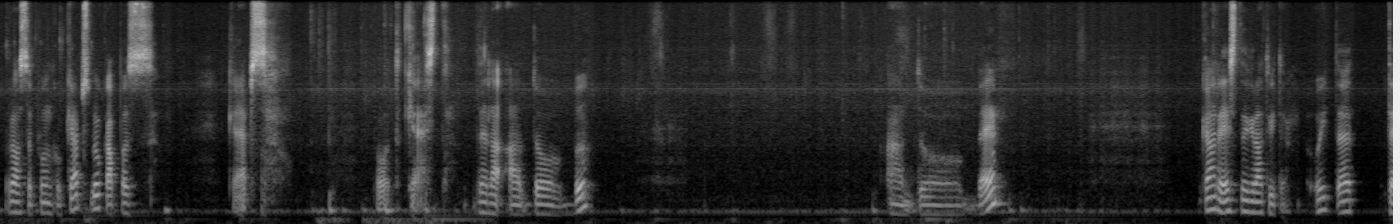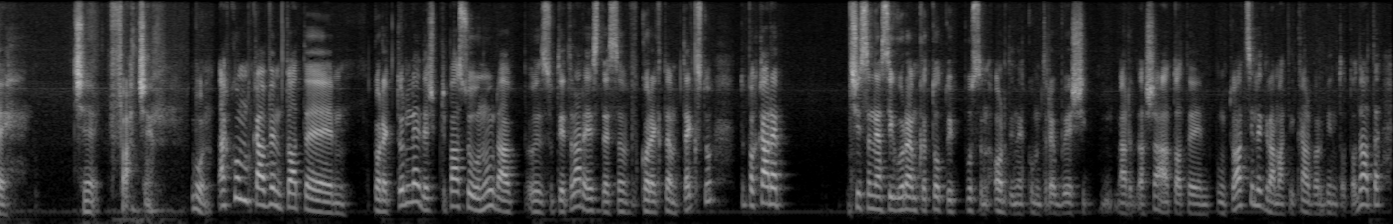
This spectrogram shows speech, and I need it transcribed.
Vreau să pun cu caps lock, apăs caps. Podcast de la Adobe. Adobe care este gratuită. Uite-te ce face. Bun, acum că avem toate corecturile. Deci pasul 1 la uh, subtitrare este să corectăm textul, după care și să ne asigurăm că totul e pus în ordine cum trebuie și așa toate punctuațiile, gramatical vorbind totodată.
